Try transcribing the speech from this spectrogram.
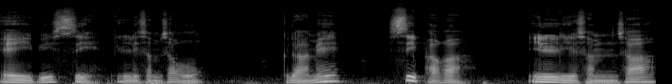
A, B, C, 1, 2, 3, 4, 5. 그 다음에 C파가 1, 2, 3, 4,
